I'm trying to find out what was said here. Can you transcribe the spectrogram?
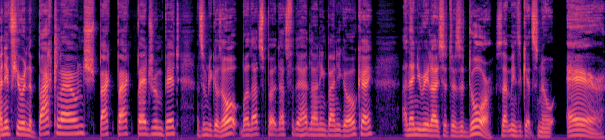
and if you're in the back lounge, back back bedroom bit, and somebody goes, "Oh, well, that's that's for the headlining band," you go, "Okay," and then you realise that there's a door, so that means it gets no air.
